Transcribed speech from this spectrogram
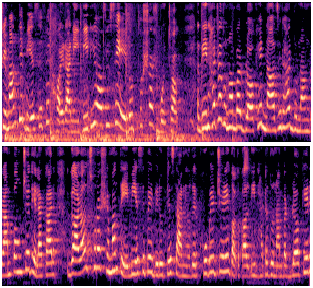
সীমান্তে বিএসএফ এর হয়রানি, বিডিও অফিসে এর উদ্ধশ্বাস বৈঠক। দিনহাটা দু নম্বর ব্লকের নাজিরহাট দুনাং গ্রাম পঞ্চায়েত এলাকার গাড়ালছোড়া সীমান্তে বিএসএফ এর বিরুদ্ধে স্থানীয়দের ক্ষোভের জেরে গতকাল দিনহাটা দু নম্বর ব্লকের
